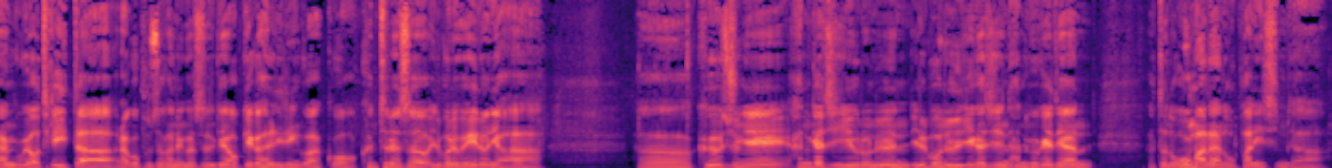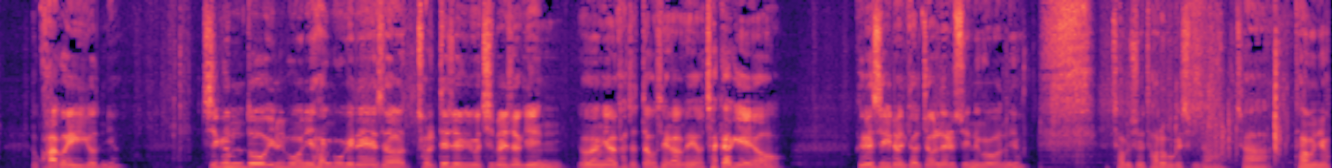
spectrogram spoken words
양국에 어떻게 있다라고 분석하는 것은 그냥 업계가 할 일인 것 같고 큰 틀에서 일본이 왜 이러냐. 어, 그 중에 한 가지 이유로는 일본 위기 가진 한국에 대한 어떤 오만한 오판이 있습니다. 과거 얘기거든요. 지금도 일본이 한국에 대해서 절대적이고 지배적인 영향력을 가졌다고 생각해요. 착각이에요. 그래서 이런 결정을 내릴 수 있는 거거든요. 잠시 후에 다뤄보겠습니다. 자, 다음은요.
